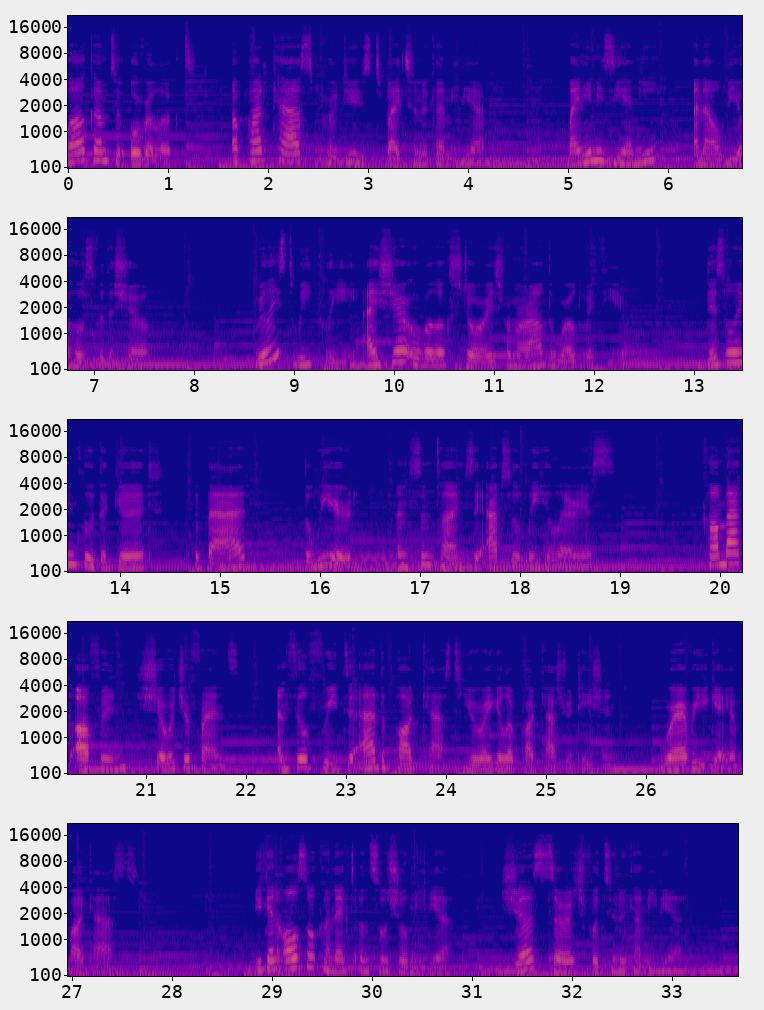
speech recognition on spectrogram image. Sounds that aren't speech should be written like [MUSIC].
Welcome to Overlooked, a podcast produced by Tunuka Media. My name is Yemi, and I will be your host for the show. Released weekly, I share overlooked stories from around the world with you. This will include the good, the bad, the weird, and sometimes the absolutely hilarious. Come back often, share with your friends, and feel free to add the podcast to your regular podcast rotation, wherever you get your podcasts. You can also connect on social media. Just search for Tunuka Media.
